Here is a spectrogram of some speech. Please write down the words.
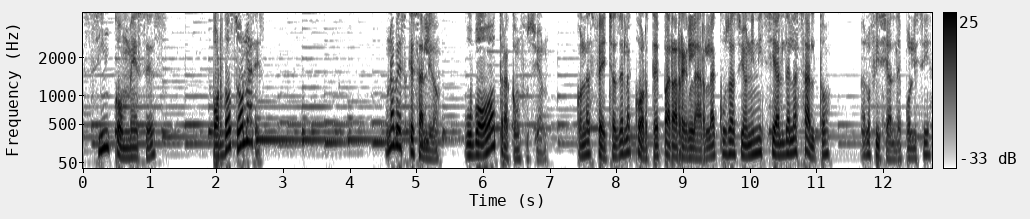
cinco meses por dos dólares. Una vez que salió, hubo otra confusión con las fechas de la corte para arreglar la acusación inicial del asalto al oficial de policía.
